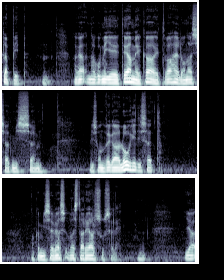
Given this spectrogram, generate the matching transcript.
Klapib. aga nagu meie teame ka, et vahel on asjad, mis, mis on väga loogilised, aga mis ei vasta reaalsusele. ja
